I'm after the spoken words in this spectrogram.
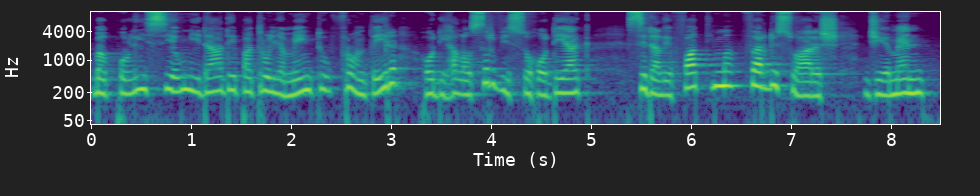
ba polícia unidade de patrulhamento fronteira, onde o serviço rodeak. Cidale Fátima Verde Soares, GMN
